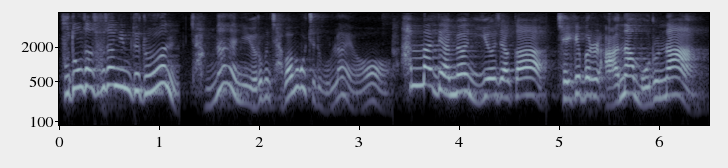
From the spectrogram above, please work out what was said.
부동산 소장님들은 장난 아니에요. 여러분 잡아먹을지도 몰라요. 한마디 하면 이 여자가 재개발을 아나 모르나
